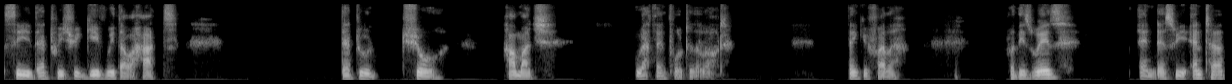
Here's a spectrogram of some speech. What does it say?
see that which we give with our hearts, that will show how much we are thankful to the Lord. Thank you, Father, for these ways. And as we enter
